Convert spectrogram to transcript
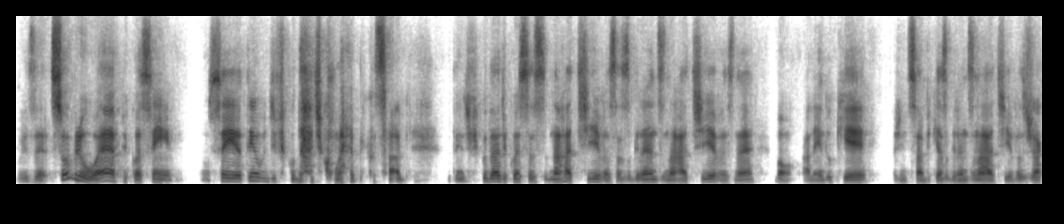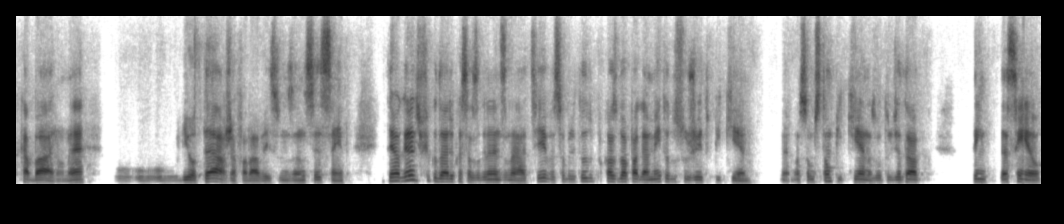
Pois é. Sobre o épico, assim, não sei, eu tenho dificuldade com épico, sabe? Eu tenho dificuldade com essas narrativas, essas grandes narrativas, né? Bom, além do que a gente sabe que as grandes narrativas já acabaram, né? O, o, o Lyotard já falava isso nos anos 60. Tenho uma grande dificuldade com essas grandes narrativas, sobretudo por causa do apagamento do sujeito pequeno. né? Nós somos tão pequenos. Outro dia estava assim, eu,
